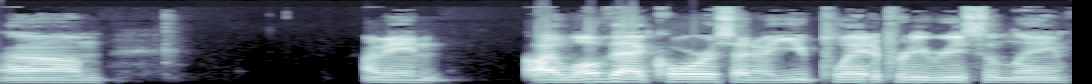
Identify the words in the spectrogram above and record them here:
Um, I mean, I love that course. I know you played it pretty recently.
